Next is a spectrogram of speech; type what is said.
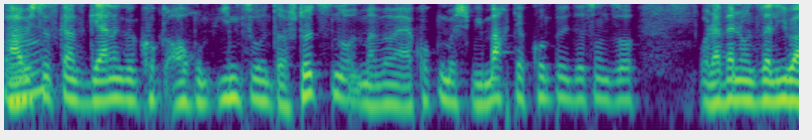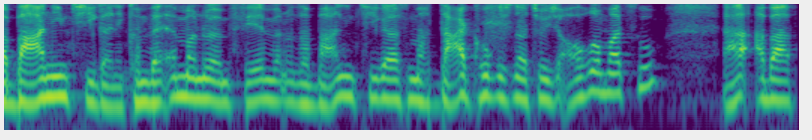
Da habe ich das ganz gerne geguckt, auch um ihn zu unterstützen und man, wenn man ja gucken möchte, wie macht der Kumpel das und so. Oder wenn unser lieber Barnim-Tiger, den können wir immer nur empfehlen, wenn unser Barnim-Tiger das macht, da gucke ich natürlich auch immer zu. Ja, aber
